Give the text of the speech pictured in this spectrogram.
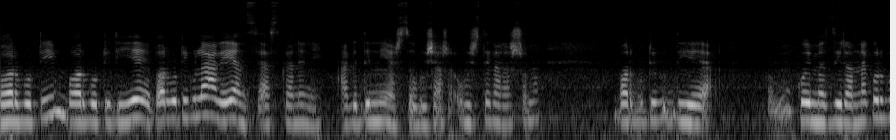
বরবটি বরবটি দিয়ে বরবটিগুলো আগেই আনছে, আজকে আনেনি। আগের দিন নিয়ে আসছে, অফিস আসা, অফিস থেকে আসার সময়। বরবটি দিয়ে কই মাছ দিয়ে রান্না করব,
